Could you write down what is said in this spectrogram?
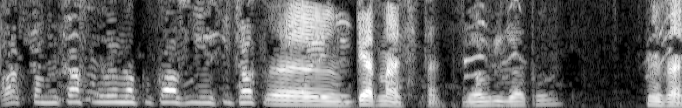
вас там яка хвилина показує 60. е, 15. Добре, дякую. Не за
